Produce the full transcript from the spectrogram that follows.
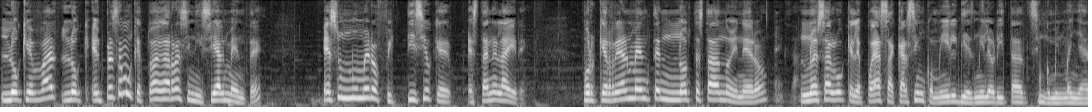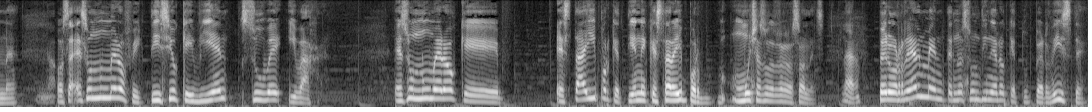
lo que va, lo el préstamo que tú agarras inicialmente es un número ficticio que está en el aire porque realmente no te está dando dinero. No es algo que le puedas sacar 5 mil, 10 mil ahorita, 5 mil mañana. O sea, es un número ficticio que bien sube y baja. Es un número que está ahí porque tiene que estar ahí por muchas otras razones. Claro. Pero realmente no es un dinero que tú perdiste.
